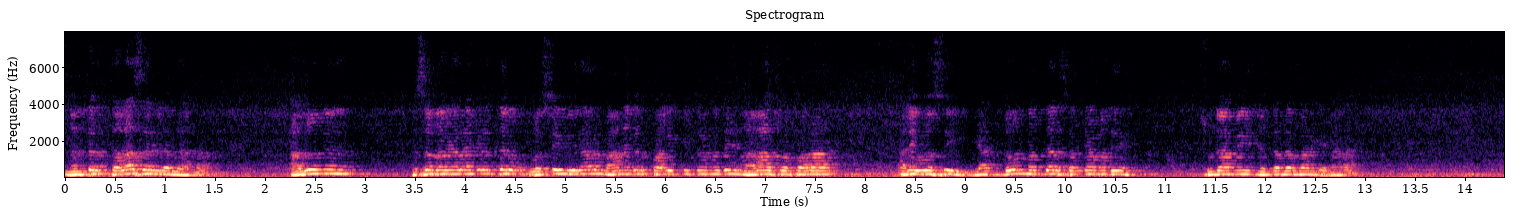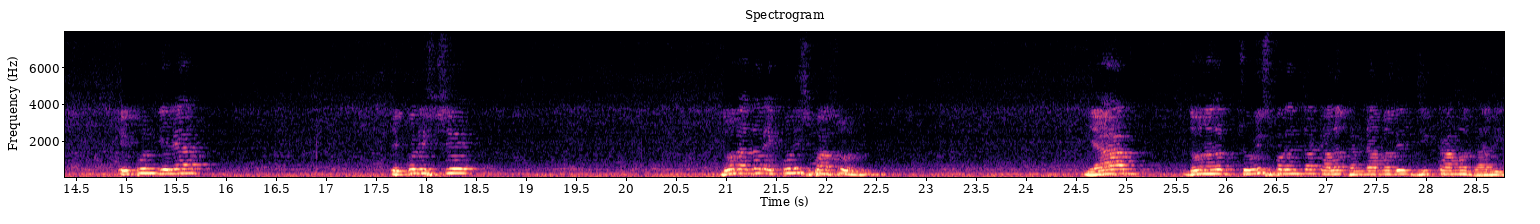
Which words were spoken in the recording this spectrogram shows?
नंतर तलासरीला जाणार. अजून तसं बघायला गेलं तर वसई विरार महानगरपालिकेच्या मध्ये नाला सोपारा आणि वसई या दोन मतदारसंघामध्ये सुद्धा मी जनता दरबार घेणार आहे एकूण गेल्या एकोणीसशे दोन हजार एकोणीसपासून या दोन हजार चोवीस पर्यंतच्या कालखंडामध्ये जी कामं झाली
